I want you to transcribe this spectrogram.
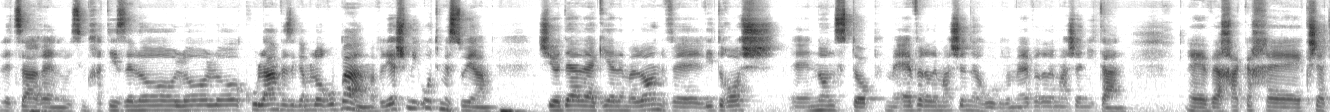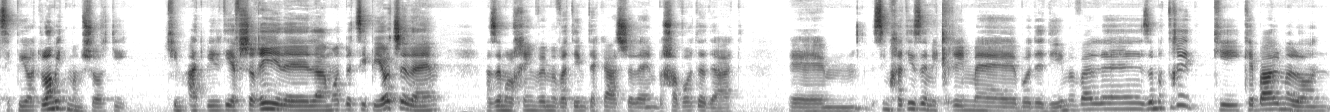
לצערנו. לשמחתי זה לא, לא, לא כולם וזה גם לא רובם אבל יש מיעוט מסוים שיודע להגיע למלון ולדרוש נון אה, מעבר למה שנהוג ומעבר למה שניתן. ואחר כך כשהציפיות לא מתממשות כי כמעט בלתי אפשרי לעמוד בציפיות שלהם אז הם הולכים ומבטאים את הכעס שלהם בחוות הדעת. אמ, לשמחתי זה מקרים אה, בודדים אבל אה, זה מטריד כי כבעל מלון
